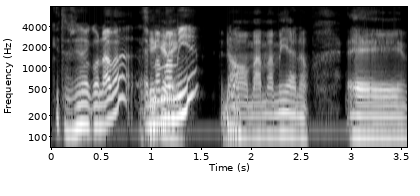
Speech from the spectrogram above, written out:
¿Qué está haciendo con Ava? ¿Es Sí, mamá que- mía? No, No. mamá mía no. Eh,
